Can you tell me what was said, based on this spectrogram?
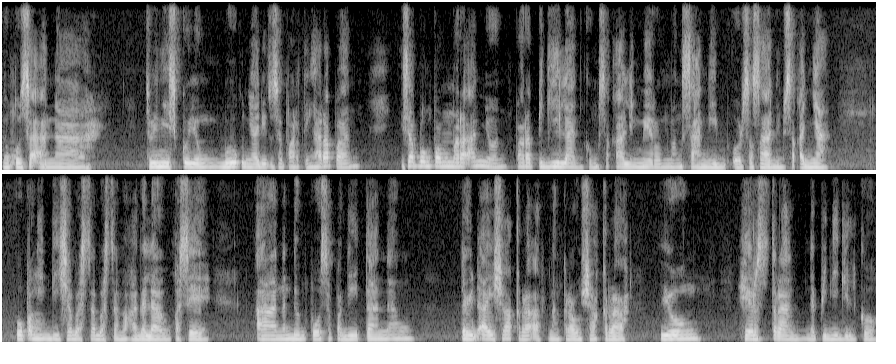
nung kung saan na twinis ko yung buhok niya dito sa parting harapan, isa pong pamamaraan yon para pigilan kung sakaling meron mang sanib or sasanib sa kanya. upang hindi siya basta-basta makagalaw kasi ah, nandun po sa pagitan ng third eye chakra at ng crown chakra yung hair strand na pinigil ko.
